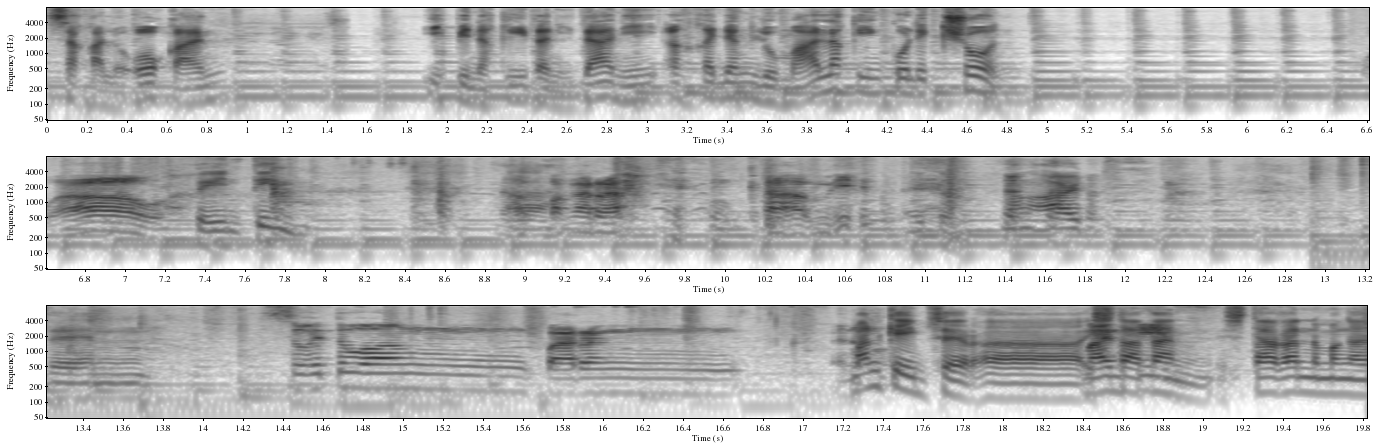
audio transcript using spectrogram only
Sa Caloocan, ipinakita ni Danny ang kanyang lumalaking koleksyon. Wow. Painting. Napakarami ng gamit. Ito, mga art. Then, So ito ang parang... ano? man cave, sir. Ah, Man istakan. Istakan ng mga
